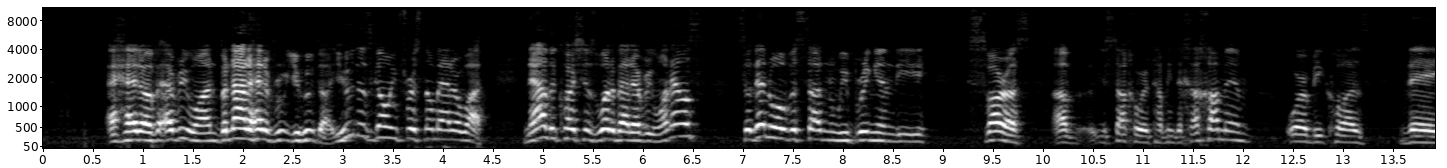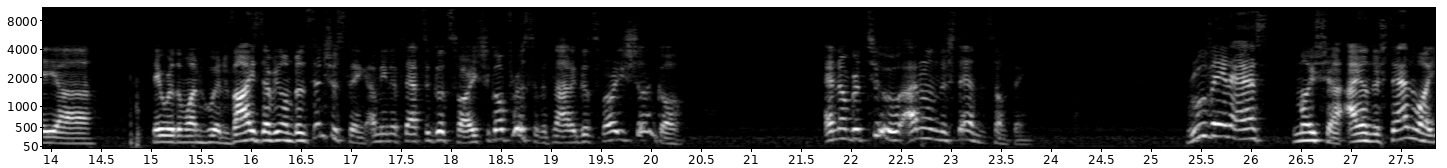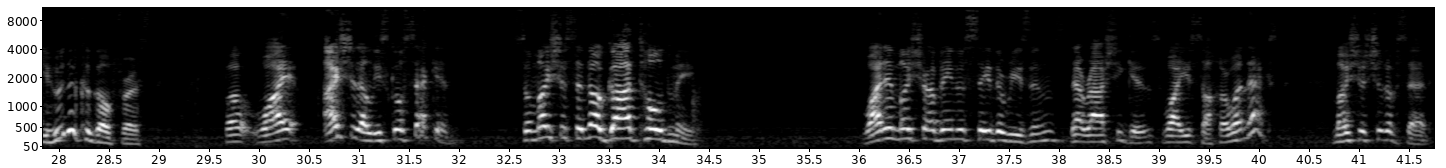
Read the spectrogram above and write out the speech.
ahead of everyone, but not ahead of Yehuda. Yehuda's going first no matter what. Now the question is, what about everyone else? So then all of a sudden we bring in the svaras of Yisachar or Tamid Chachamim, or because they uh, they were the one who advised everyone. But it's interesting. I mean, if that's a good svar, you should go first. If it's not a good svar, you shouldn't go. And number two, I don't understand something. Ruvain asked Moshe, I understand why Yehuda could go first, but why I should at least go second. So Moshe said, no, God told me. Why didn't Moshe Rabbeinu say the reasons that Rashi gives why Yisachar went next? Moshe should have said,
